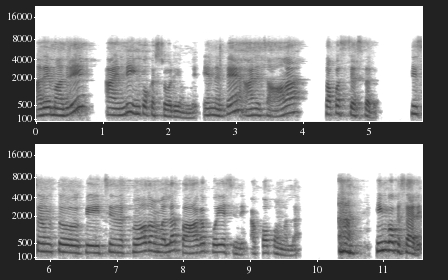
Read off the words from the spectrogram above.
అదే మాదిరి ఆయనది ఇంకొక స్టోరీ ఉంది. ఏంటంటే ఆయన చాలా తపస్సు చేస్తాడు. శిశంతుకి ఇచ్చిన క్రోధం వల్ల బాగా పోయేసింది ఆ కోపం వల్ల. ఇంకొకసారి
